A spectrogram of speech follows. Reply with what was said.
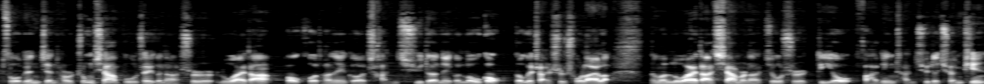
左边箭头中下部这个呢是卢埃达，包括它那个产区的那个 logo 都给展示出来了。那么卢埃达下面呢就是 DO 法定产区的全拼。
